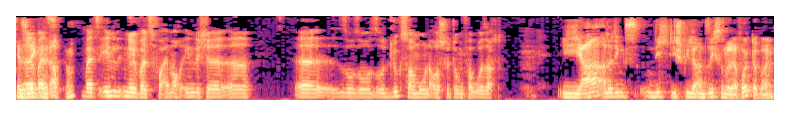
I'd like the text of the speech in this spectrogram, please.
Ja, sie Äh, halt ab, ne? weil es ähnlich, nee, weil es vor allem auch ähnliche äh, äh, so so so Glückshormonausschüttungen verursacht. Ja, allerdings nicht die Spiele an sich, sondern der Erfolg dabei.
